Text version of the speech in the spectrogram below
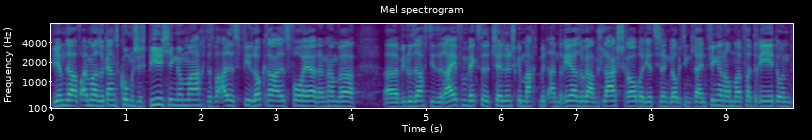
wir haben da auf einmal so ganz komische Spielchen gemacht. Das war alles viel lockerer als vorher. Dann haben wir äh, wie du sagst, diese Reifenwechsel-Challenge gemacht mit Andrea, sogar am Schlagschrauber. Die hat sich dann, glaube ich, den kleinen Finger nochmal verdreht. Und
